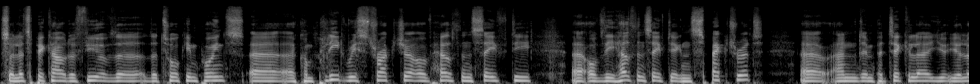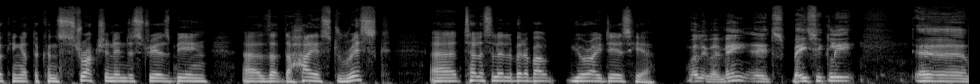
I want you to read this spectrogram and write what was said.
So let's pick out a few of the, the talking points. Uh, a complete restructure of health and safety, uh, of the health and safety inspectorate. Uh, and in particular, you, are looking at the construction industry as being uh, the, the highest risk. Uh, tell us a little bit about your ideas here. Well, if I may, it's basically uh,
